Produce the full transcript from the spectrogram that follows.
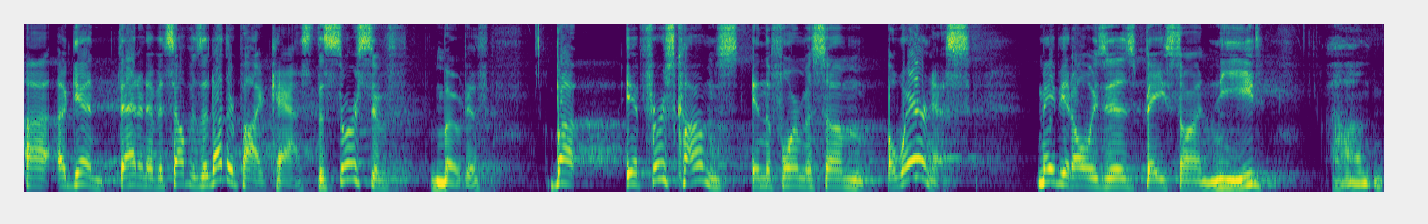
Uh, again, that in of itself is another podcast, the source of motive. But it first comes in the form of some awareness. Maybe it always is based on need. Um,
